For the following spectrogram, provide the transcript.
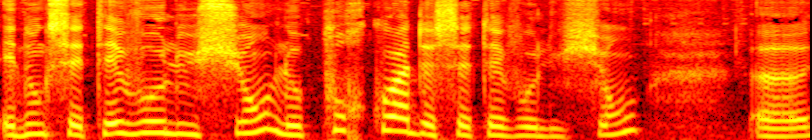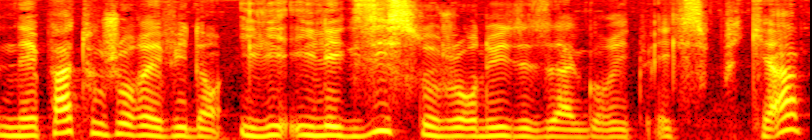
Et donc, cette évolution, le pourquoi de cette évolution, euh, n'est pas toujours évident. Il, existe aujourd'hui des algorithmes explicables,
